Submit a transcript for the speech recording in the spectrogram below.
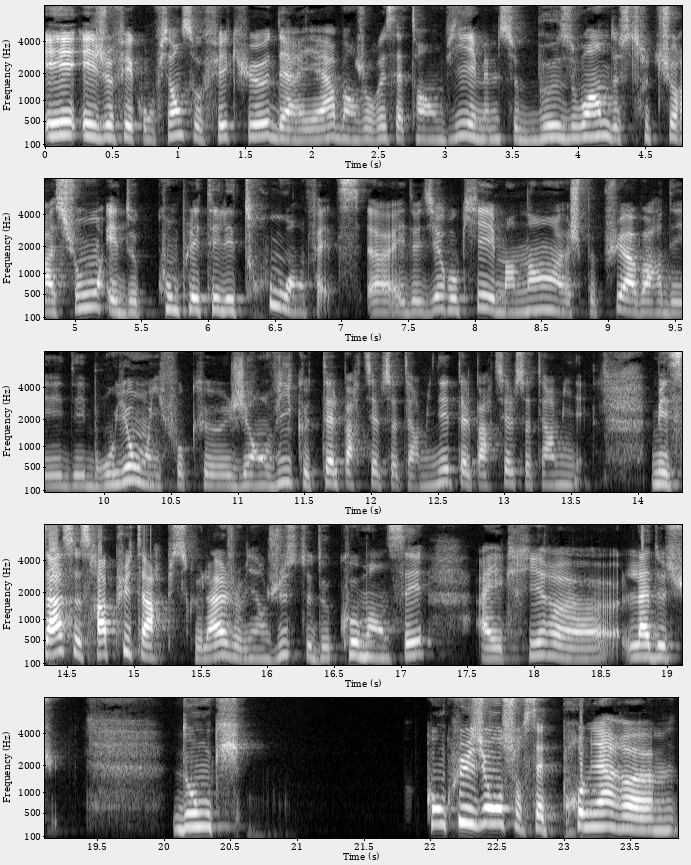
Et, je fais confiance au fait que derrière, ben, j'aurai cette envie et même ce besoin de structuration et de compléter les trous en fait. Euh, et de dire, ok, maintenant, euh, je peux plus avoir des, brouillons. Il faut que j'ai envie que telle partie elle soit terminée, telle partie elle soit terminée. Mais ça, ce sera plus tard, puisque là, je viens juste de commencer à écrire euh, là-dessus. Donc, conclusion sur cette première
